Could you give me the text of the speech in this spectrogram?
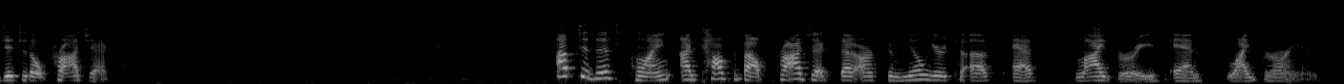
digital projects. Up to this point, I've talked about projects that are familiar to us as libraries and librarians.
